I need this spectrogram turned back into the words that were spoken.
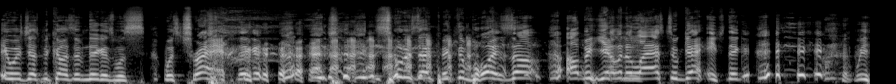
It was just because them niggas was was trash, nigga. as soon as they pick the boys up, I'll be yelling the last two games, nigga. we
